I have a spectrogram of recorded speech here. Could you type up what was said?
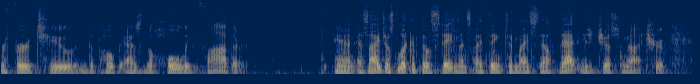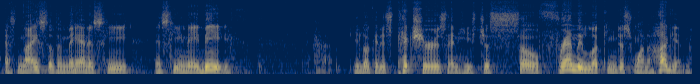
referred to the Pope as the Holy Father. And as I just look at those statements, I think to myself, that is just not true. As nice of a man as he, as he may be, uh, you look at his pictures and he's just so friendly looking, you just want to hug him.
